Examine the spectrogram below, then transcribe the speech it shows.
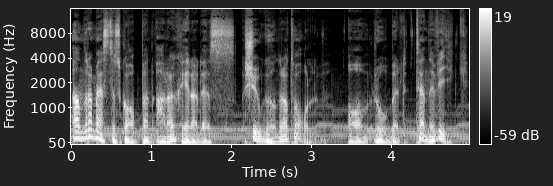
Andra mästerskapen arrangerades 2012 av Robert Tennevik.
